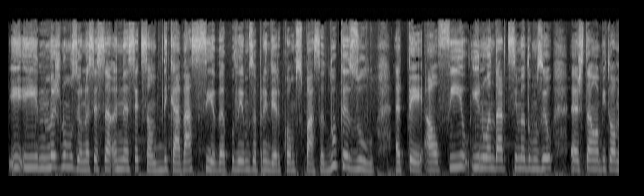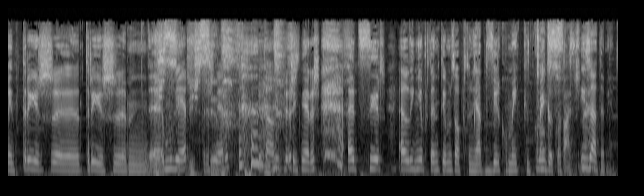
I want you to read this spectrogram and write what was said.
e, e- mas no museu, na secção, na secção dedicada à seda, podemos aprender como se passa do casulo até ao fio e no andar de cima do museu uh, estão habitualmente três, uh, três Bicho de mulheres, três senhoras, não, três senhoras a tecer a linha, portanto temos a oportunidade de ver como é que Como é tudo que se acontece. faz, é? Exatamente.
